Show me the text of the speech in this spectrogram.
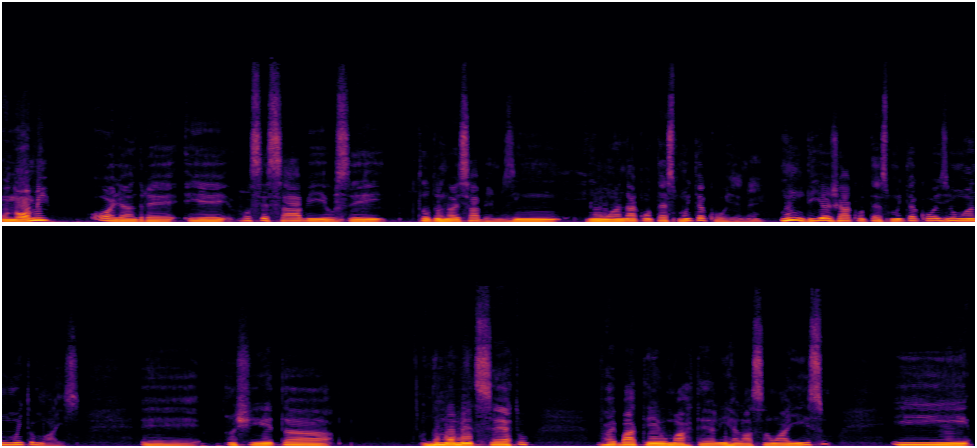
o um nome? Olha, André, você sabe, eu sei, todos nós sabemos, em, em, um ano acontece muita coisa, né? Um dia já acontece muita coisa e um ano muito mais. É, Anchieta, no momento certo, vai bater o martelo em relação a isso e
